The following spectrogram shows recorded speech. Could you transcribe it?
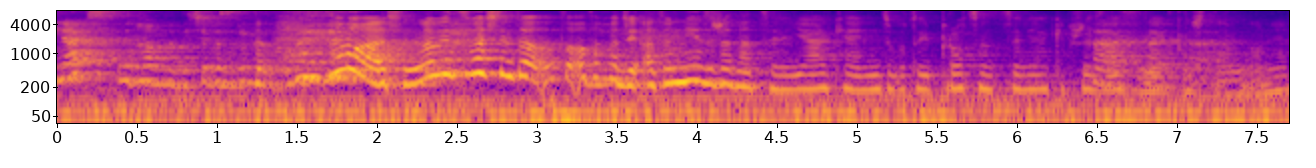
Jak schudłam na diecie bezglutenowej? No właśnie, no więc właśnie to, to o to chodzi. A to nie jest żadna celiakia, nic, bo tutaj procent celiaki przez tak, jest tak, jakaś tak. tam, no nie?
